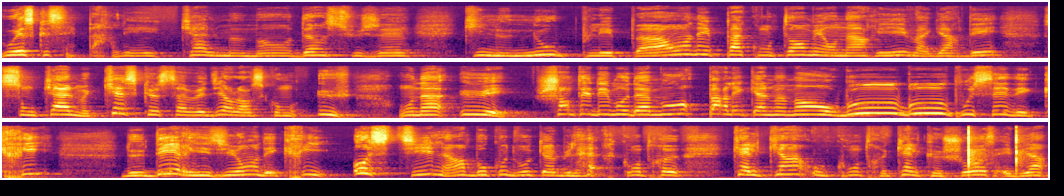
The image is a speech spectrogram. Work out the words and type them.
Ou est-ce que c'est parler calmement d'un sujet qui ne nous plaît pas? On n'est pas content, mais on arrive à garder son calme. Qu'est-ce que ça veut dire lorsqu'on hue? On a hué, chanter des mots d'amour, parler calmement, ou bouh, bouh, pousser des cris de dérision, des cris hostiles, hein, beaucoup de vocabulaire contre quelqu'un ou contre quelque chose, eh bien,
